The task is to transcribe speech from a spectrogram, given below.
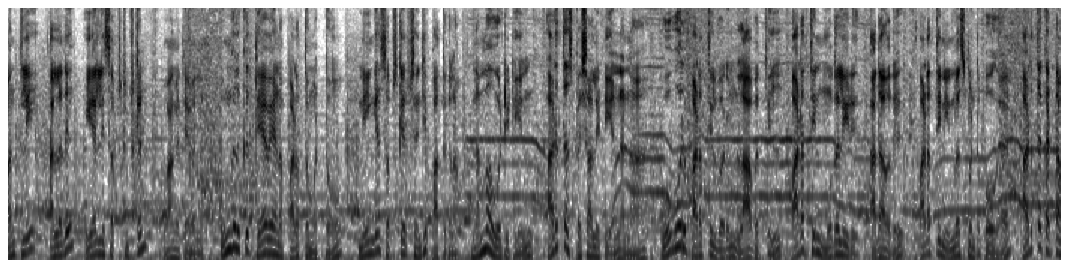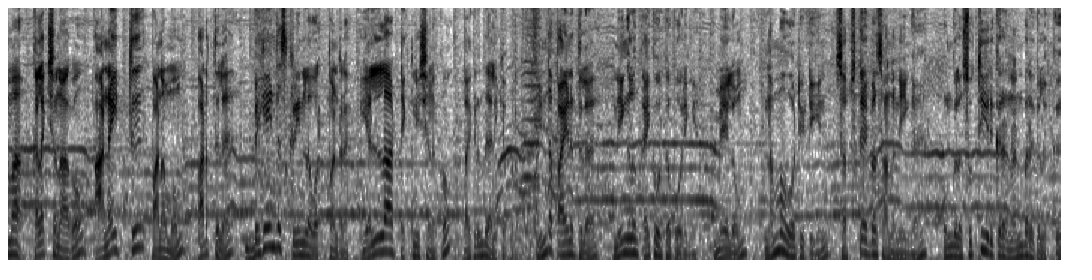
மந்த்லி அல்லது இயர்லி சப்ஸ்கிரிப்ஷன் வாங்க தேவையில்லை. உங்களுக்கு தேவையான படத்தை மட்டும் நீங்க சப்ஸ்கிரைப் செஞ்சு பார்த்துக்கலாம். நம்ம ஓடிடியின் அடுத்த ஸ்பெஷாலிட்டி என்னன்னா ஒவ்வொரு படத்தில் வரும் லாபத்தில் படத்தின் முதலீடு அதாவது படத்தின் இன்வெஸ்ட்மெண்ட் போக அடுத்த கட்டமா கலெக்ஷன் ஆகும். அனைத்து பணமும் படத்துல பிஹைண்ட் த ஸ்கிரீன்ல ஒர்க் பண்ற எல்லா டெக்னீஷியனுக்கும் பகிர்ந்து அளிக்கப்படும். இந்த பயணத்துல நீங்களும் கைகோர்க்க போறீங்க. மேலும் நம்ம ஓடிடியின் சப்ஸ்கிரைபர்ஸ் ஆன நீங்க உங்களை சுத்தி இருக்கிற நண்பர்களுக்கு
